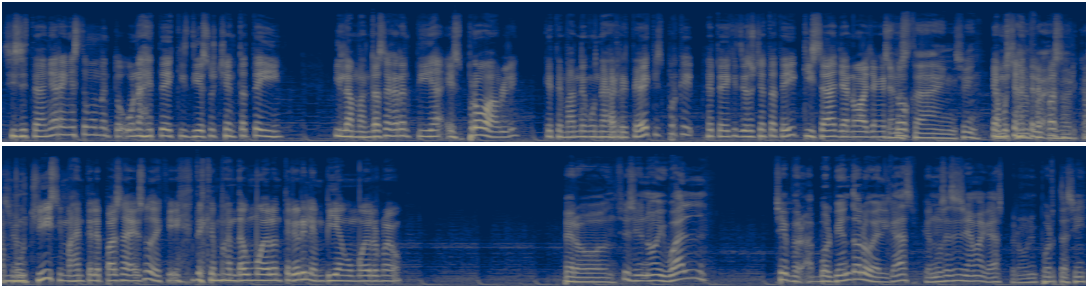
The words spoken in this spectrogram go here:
Si se te dañara en este momento una GTX 1080 Ti y la mandas a garantía, es probable que te manden una RTX porque GTX 1080 Ti quizá ya no haya en Ya no stock. está en. Sí. ya no mucha gente le pasa, a muchísima gente le pasa eso de que, de que manda un modelo anterior y le envían un modelo nuevo. Pero sí, sí, no, igual. Sí, pero ah, volviendo a lo del gas, que no sé si se llama gas, pero no importa, sí.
